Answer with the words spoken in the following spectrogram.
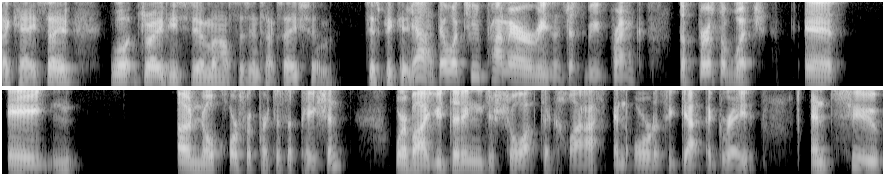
Okay, so what drove you to do a master's in taxation? Just because? Yeah, there were two primary reasons, just to be frank. The first of which is a a no coursework participation, whereby you didn't need to show up to class in order to get a grade, and two,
